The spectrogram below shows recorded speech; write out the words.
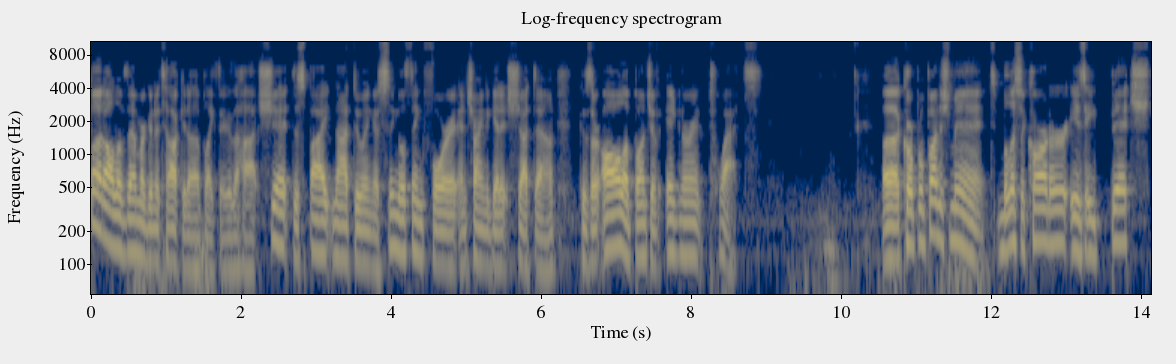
but all of them are going to talk it up like they're the hot shit, despite not doing a single thing for it and trying to get it shut down, because they're all a bunch of ignorant twats. Uh, corporal punishment. Melissa Carter is a bitch.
